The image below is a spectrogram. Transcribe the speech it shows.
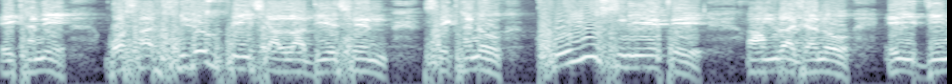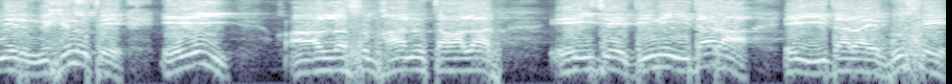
এখানে বসার সুযোগ পেয়েছি আল্লাহ দিয়েছেন। সেখানেও খুলুস নিয়েতে আমরা যেন এই দিনের মেহনতে এই আল্লাহ সুবহান তাআলার এই যে দিনই ইদারা, এই ইদারায় বসে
